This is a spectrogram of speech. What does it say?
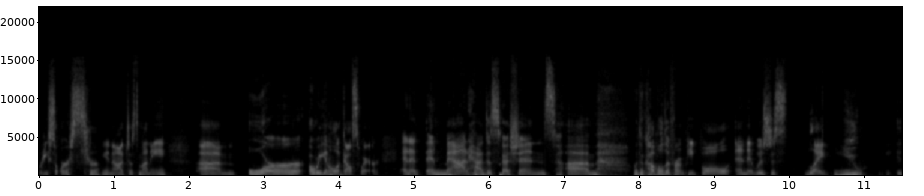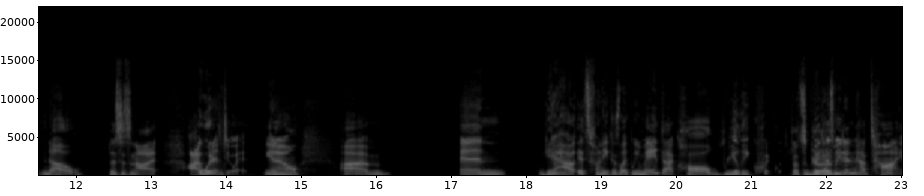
resource, Sure. you know, not just money. Um, or are we going to look elsewhere? And it, and Matt had discussions um, with a couple different people, and it was just like, you no, this is not. I wouldn't do it, you Mm. know. Um, and yeah, it's funny because like we made that call really quickly. That's good because we didn't have time.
